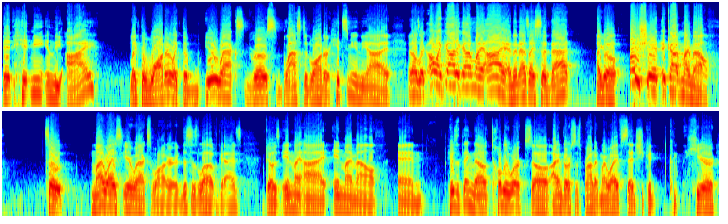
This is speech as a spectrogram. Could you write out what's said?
it hit me in the eye. Like the water, like the earwax, gross, blasted water hits me in the eye. And I was like, oh my God, it got in my eye. And then as I said that, I go, oh shit, it got in my mouth. So my wife's earwax water, this is love, guys, goes in my eye, in my mouth, and here's the thing though, totally worked. So I endorse this product. My wife said she could hear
